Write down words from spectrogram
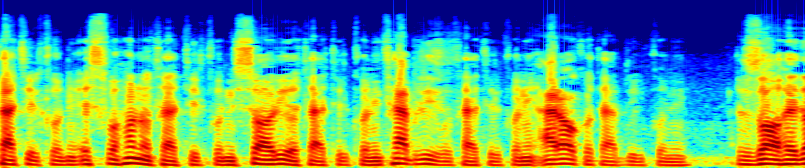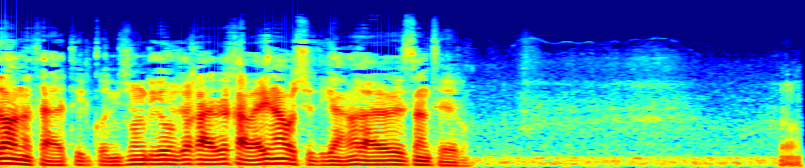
تعطیل کنی اصفهان رو تعطیل کنی ساری رو تعطیل کنی تبریز رو تعطیل کنی عراق رو تبدیل کنی. زاهدان رو تعطیل کنی. چون دیگه اونجا قرار خبری نباشه دیگه همه قرار بریزن تهران. خب.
